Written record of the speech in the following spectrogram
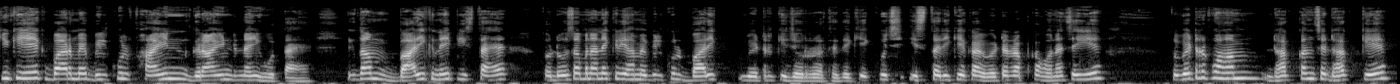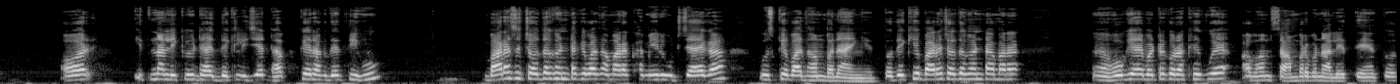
क्योंकि एक बार में बिल्कुल फाइन ग्राइंड नहीं होता है। एकदम बारीक नहीं पीसता है। तो डोसा बनाने के लिए हमें बिल्कुल बारीक वेटर की ज़रूरत है। देखिए, कुछ इस तरीके का वेटर आपका होना चाहिए। तो वेटर को हम ढक्कन से ढक के और इतना लिक्विड है, देख लीजिए, ढक के रख देती हूँ। बारह से चौदह घंटा के बाद हमारा खमीर उठ जाएगा, उसके बाद हम बनाएँगे। तो देखिए, बारह चौदह घंटा हमारा हो गया है बटर को रखे हुए। अब हम सांबर बना लेते हैं। तो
